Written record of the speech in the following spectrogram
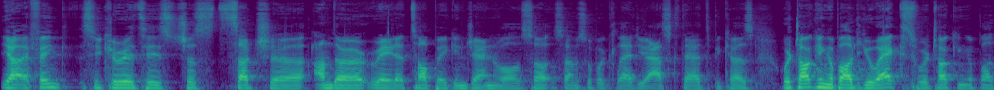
Yeah, I think security is just such a underrated topic in general. So, so I'm super glad you asked that because we're talking about UX, we're talking about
